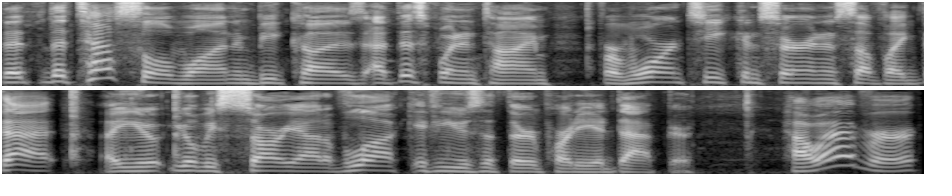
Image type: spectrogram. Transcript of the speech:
the, the Tesla one because at this point in time, for warranty concern and stuff like that, uh, you, you'll be sorry out of luck if you use a third-party adapter. However,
